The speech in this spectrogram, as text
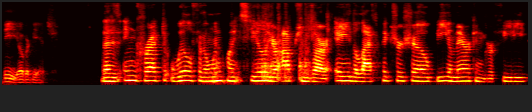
D. Over the edge. That is incorrect. Will, for the one point steal, your options are A, The Last Picture Show, B, American Graffiti,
